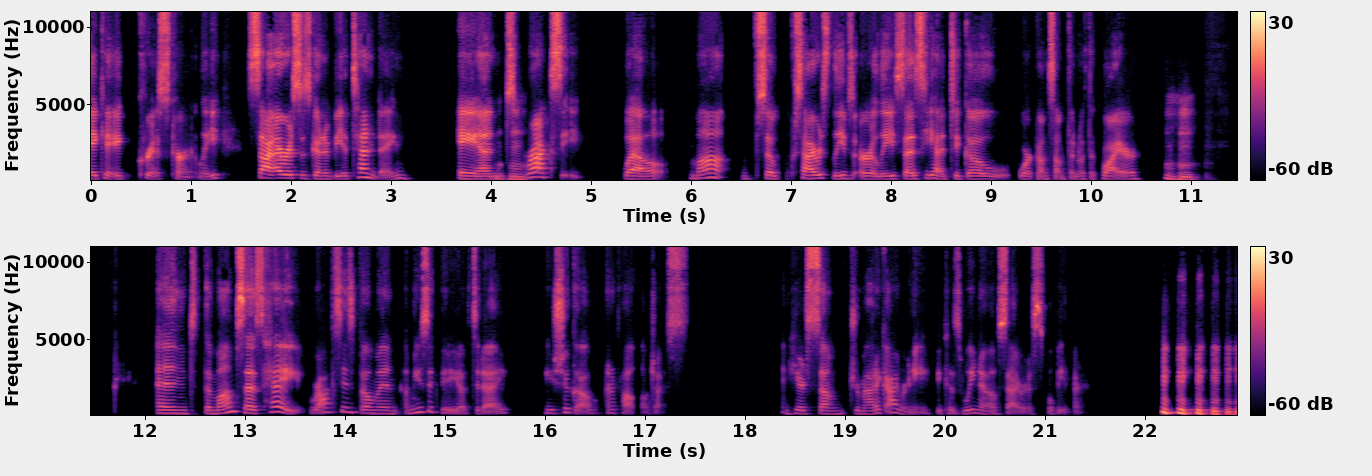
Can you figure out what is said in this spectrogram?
aka Chris. Currently, Cyrus is going to be attending, and mm-hmm. Roxy. Well, mom so Cyrus leaves early, says he had to go work on something with the choir. hmm And the mom says, Hey, Roxy's filming a music video today. You should go and apologize. And here's some dramatic irony because we know Cyrus will be there.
